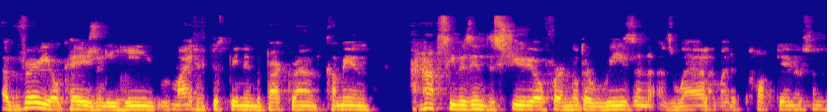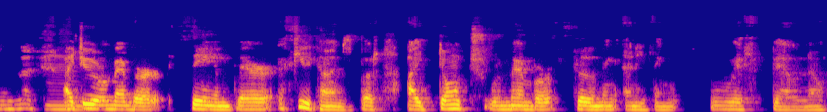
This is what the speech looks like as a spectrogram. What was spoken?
Uh, very occasionally, he might have just been in the background, come in. Perhaps he was in the studio for another reason as well. He might have popped in or something like that. I Mm. do remember seeing him there a few times, but I don't remember filming anything with Bill. No,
